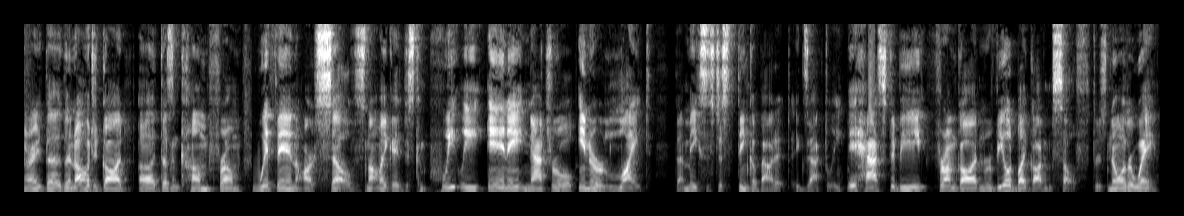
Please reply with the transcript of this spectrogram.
All right. The, the knowledge of God uh, doesn't come from within ourselves. It's not like a just completely innate, natural inner light that makes us just think about it exactly. It has to be from God and revealed by God Himself. There's no other way.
